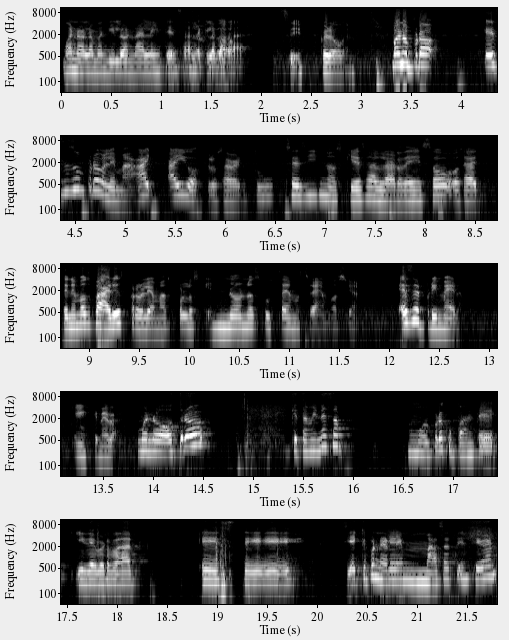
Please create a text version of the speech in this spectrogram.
Bueno, la mandilona, la intensa, la clavada. Sí, pero bueno. Bueno, pero ese es un problema. Hay, hay otros. A ver, tú, Ceci, ¿nos quieres hablar de eso? O sea, tenemos varios problemas por los que no nos gusta demostrar emoción. Es el primero, en general. Bueno, otro que también es muy preocupante y de verdad este, si hay que ponerle más atención.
